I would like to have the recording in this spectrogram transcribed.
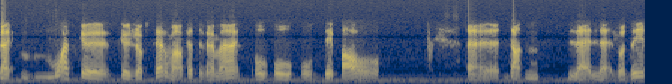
Ben, moi, ce que, ce que j'observe, en fait, c'est vraiment au, au, au départ, dans la, la, je veux dire,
